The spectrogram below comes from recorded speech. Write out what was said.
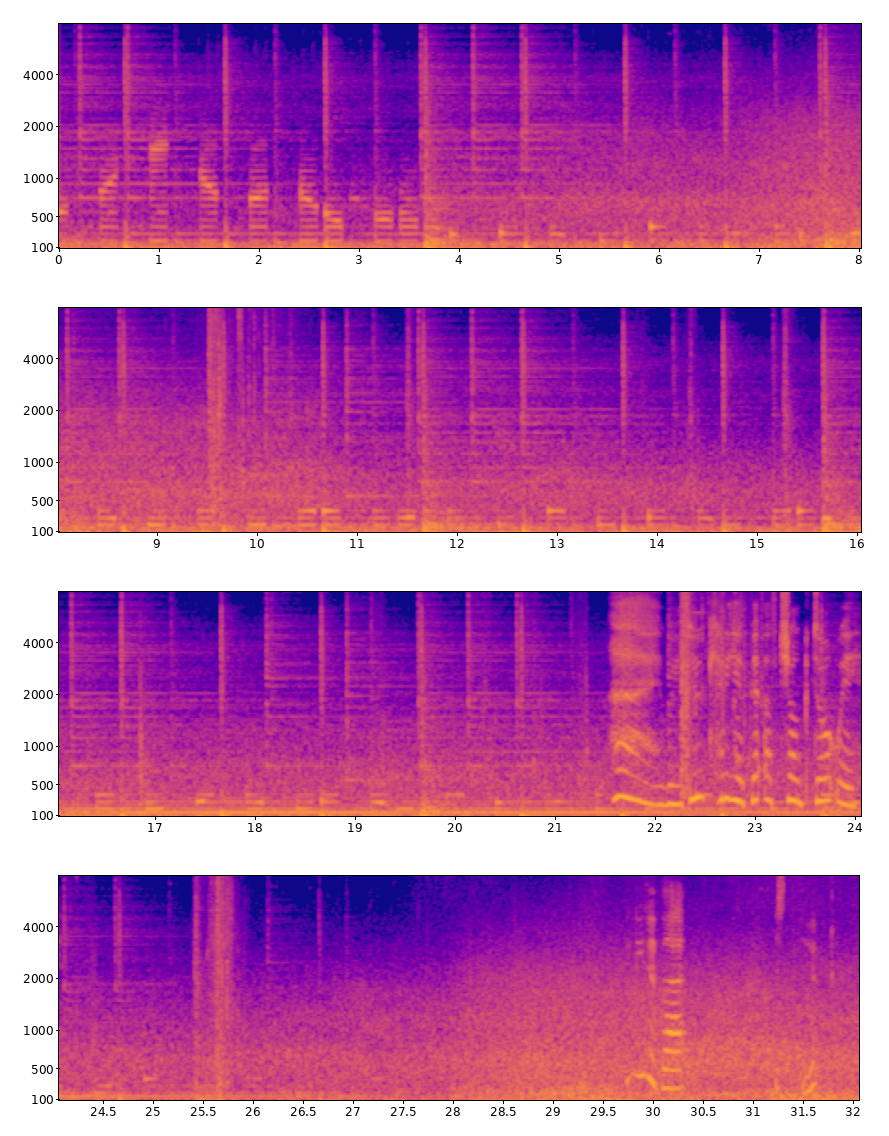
we do carry a bit of junk, don't we? That. Just.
